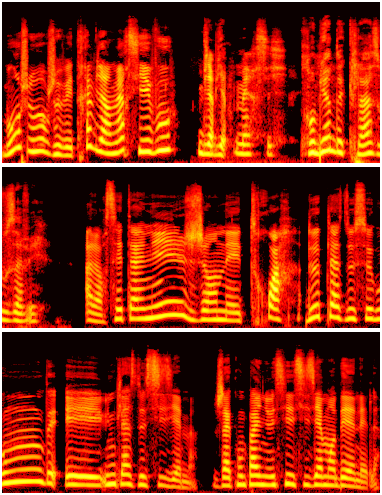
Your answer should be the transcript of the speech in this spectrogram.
Bonjour, je vais très bien, merci et vous? Bien, bien, merci. Combien de classes vous avez? Alors cette année, j'en ai trois. Deux classes de seconde et une classe de sixième. J'accompagne aussi les sixièmes en DNL.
